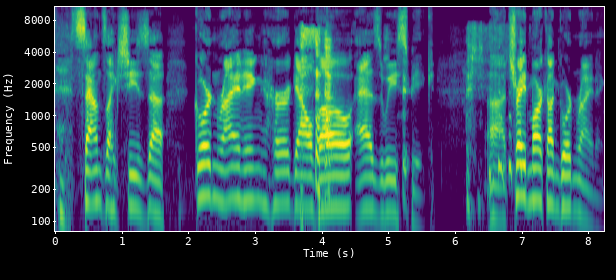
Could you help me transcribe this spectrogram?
sounds like she's uh, Gordon Ryaning her Galvão as we speak. Uh, trademark on Gordon Ryaning.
